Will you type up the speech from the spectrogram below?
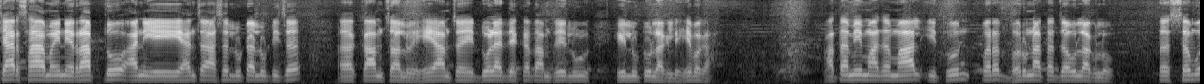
चार सहा महिने राबतो आणि यांचं असं लुटालुटीचं काम चालू आहे. हे आमचं हे डोळ्यात देखत आमचं हे लु हे लुटू लागले. हे बघा. आता मी माझा माल इथून परत भरून आता जाऊ लागलो. तर सम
